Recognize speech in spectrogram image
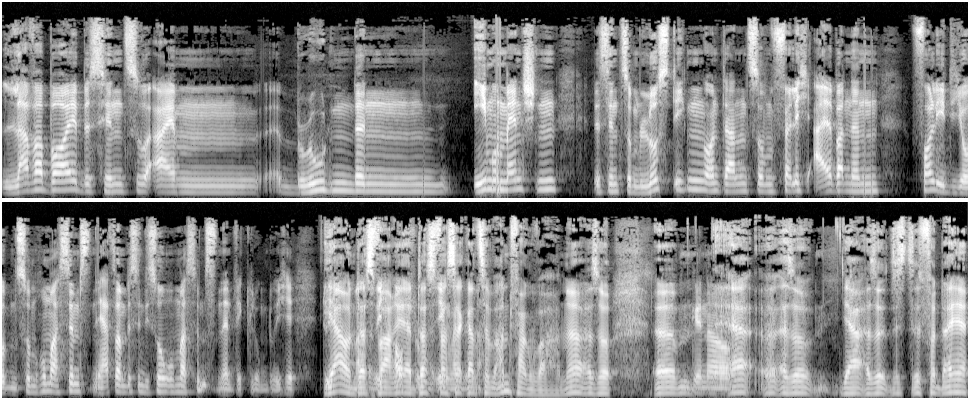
Loverboy bis hin zu einem broodenden Emo-Menschen bis hin zum lustigen und dann zum völlig albernen Vollidioten zum Homer Simpson. Er hat so ein bisschen die Homer Simpson-Entwicklung durch, durch. Ja, und das war ja das, was er ganz am Anfang war. Ne? Also ähm, genau. Er, also ja, also das, das, von daher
